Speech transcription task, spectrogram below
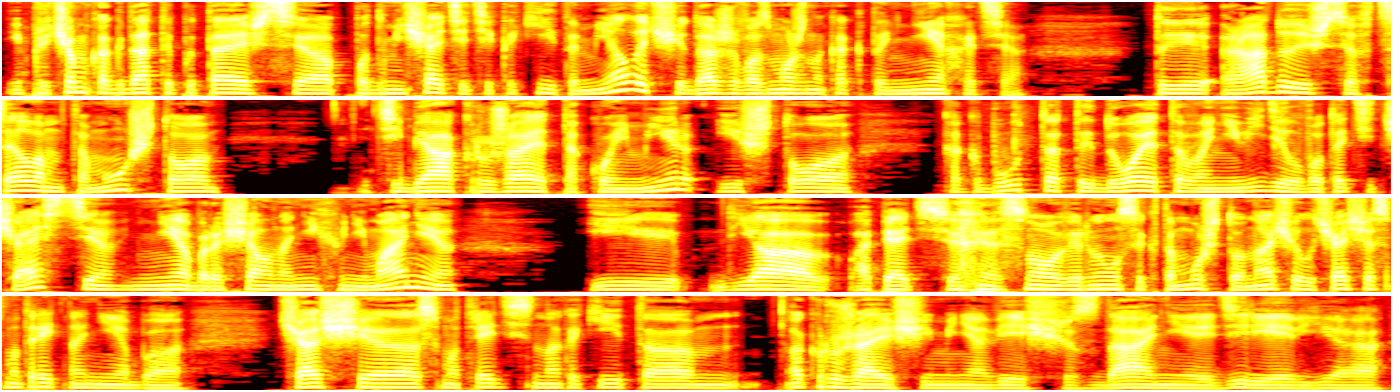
И причем, когда ты пытаешься подмечать эти какие-то мелочи, даже, возможно, как-то нехотя, ты радуешься в целом тому, что тебя окружает такой мир, и что как будто ты до этого не видел вот эти части, не обращал на них внимания, и я опять снова вернулся к тому, что начал чаще смотреть на небо, чаще смотреть на какие-то окружающие меня вещи, здания, деревья,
